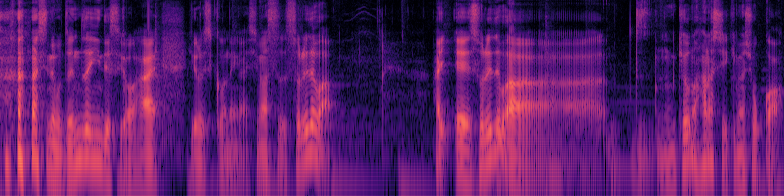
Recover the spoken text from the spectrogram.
話でも全然いいんですよ。はい、よろしくお願いします。それでは、はい、えー、それでは、今日の話いきましょうか。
